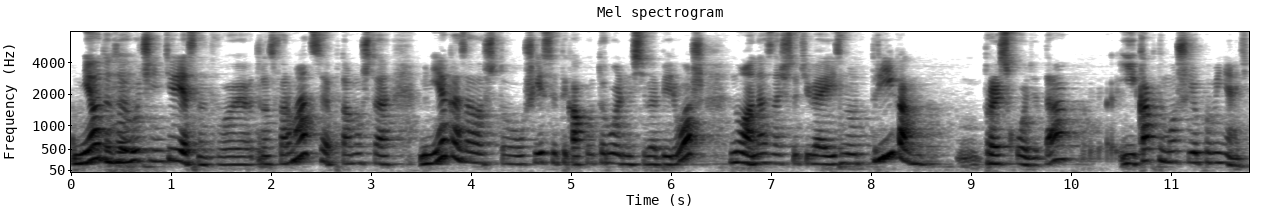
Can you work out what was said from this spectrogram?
Мне вот mm-hmm. это очень интересно, твоя трансформация, потому что мне казалось, что уж если ты какую-то роль на себя берешь, ну, она, значит, у тебя изнутри как бы происходит, да, и как ты можешь ее поменять.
